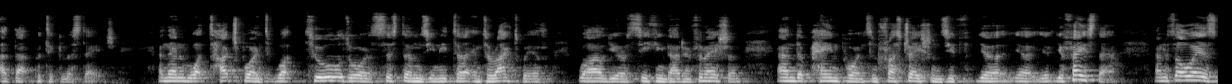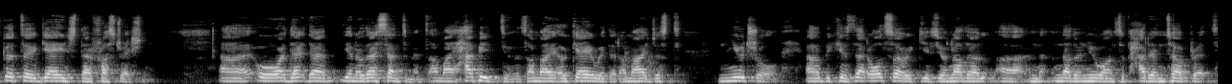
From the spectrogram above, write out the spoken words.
at that particular stage. And then what touch point, what tools or systems you need to interact with while you're seeking that information, and the pain points and frustrations you, you, you, you face there. And it's always good to gauge their frustration uh, or their, their, you know, their sentiment. Am I happy to do this? Am I okay with it? Am I just neutral? Uh, because that also gives you another, uh, another nuance of how to interpret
